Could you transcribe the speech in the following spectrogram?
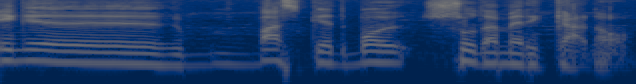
en el básquetbol sudamericano.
